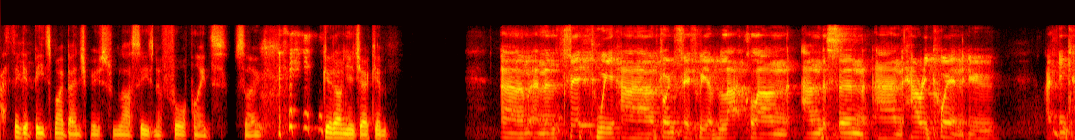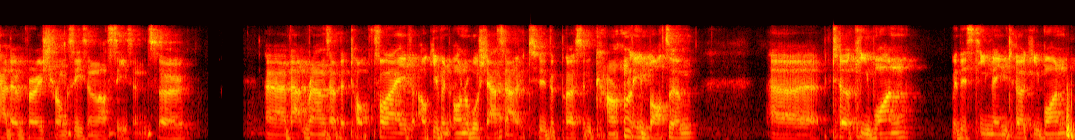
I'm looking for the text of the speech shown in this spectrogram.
I think it beats my bench boost from last season of four points. So good on you, Joachim. Um, and then fifth, we have joint fifth, we have Lachlan Anderson and Harry Quinn, who I think had a very strong season last season. So uh, that rounds out the top five. I'll give an honourable shout out to the person currently bottom, uh, Turkey One, with his team name Turkey One.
